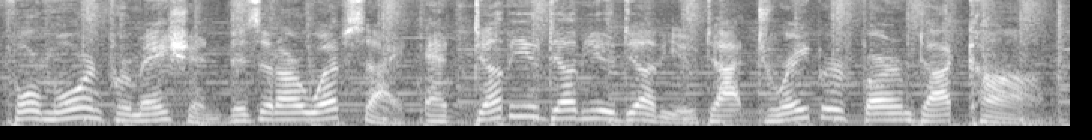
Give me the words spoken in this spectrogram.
For more information, visit our website at www.draperfirm.com.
